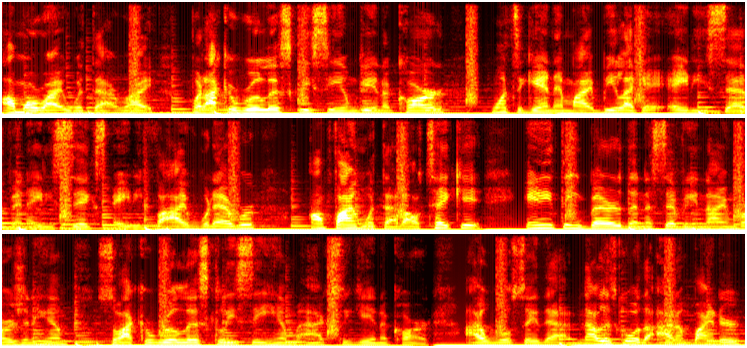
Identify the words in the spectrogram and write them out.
I'm all right with that, right? But I could realistically see him getting a card. Once again, it might be like an 87, 86, 85, whatever. I'm fine with that. I'll take it. Anything better than a 79 version of him, so I could realistically see him actually getting a card. I will say that. Now let's go with the item binder.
